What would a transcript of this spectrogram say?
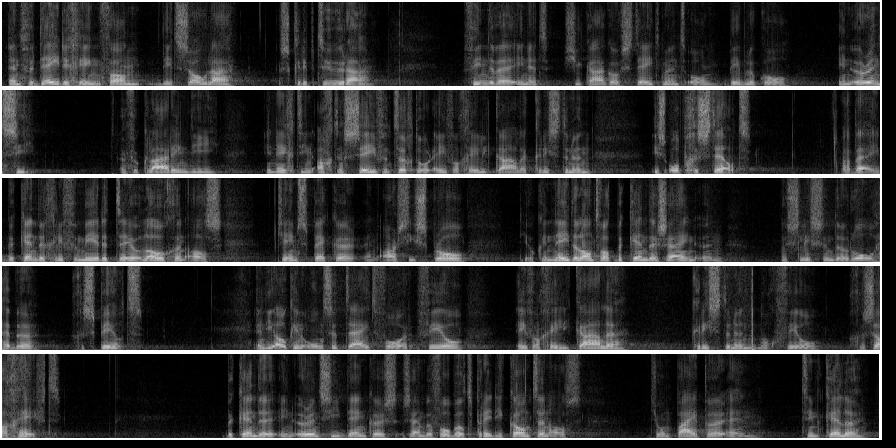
en verdediging van dit sola scriptura vinden we in het Chicago Statement on Biblical Inerrancy. Een verklaring die in 1978 door evangelicale christenen is opgesteld. Waarbij bekende gereformeerde theologen als James Packer en R.C. Sproul, die ook in Nederland wat bekender zijn, een beslissende rol hebben gespeeld. En die ook in onze tijd voor veel evangelicale christenen nog veel gezag heeft. Bekende inerrancy-denkers zijn bijvoorbeeld predikanten als John Piper en Tim Keller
